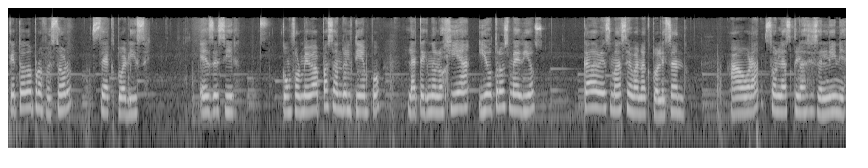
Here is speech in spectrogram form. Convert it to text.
Que todo profesor se actualice. Es decir, conforme va pasando el tiempo, la tecnología y otros medios cada vez más se van actualizando. Ahora son las clases en línea.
